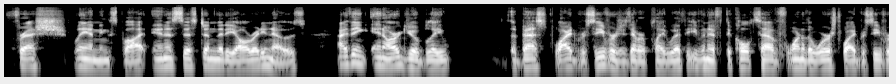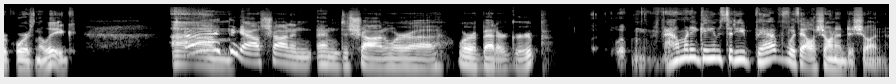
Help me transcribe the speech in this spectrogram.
fresh landing spot in a system that he already knows. I think inarguably the best wide receivers he's ever played with, even if the Colts have one of the worst wide receiver corps in the league. I Um, think Alshon and, and Deshaun were uh, were a better group. how many games did he have with Alshon and Deshaun?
